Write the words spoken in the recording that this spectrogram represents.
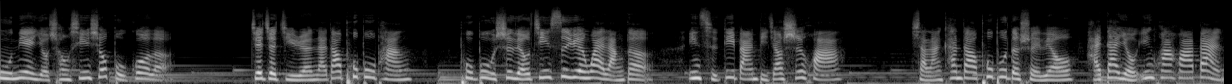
木念有重新修补过了。接着几人来到瀑布旁，瀑布是流经寺院外廊的，因此地板比较湿滑。小兰看到瀑布的水流还带有樱花花瓣，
